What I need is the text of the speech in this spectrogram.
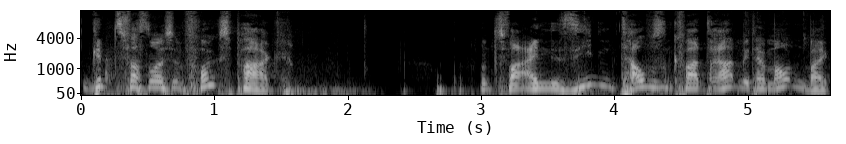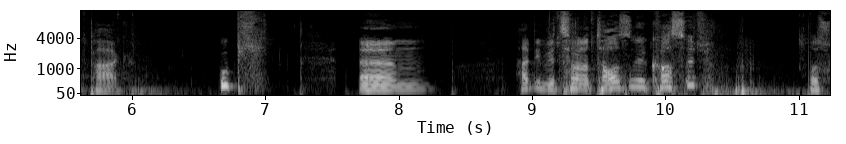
gibt's was Neues im Volkspark. Und zwar einen 7000 Quadratmeter Mountainbike-Park. Ups. Ähm, hat irgendwie 200.000 gekostet. Was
